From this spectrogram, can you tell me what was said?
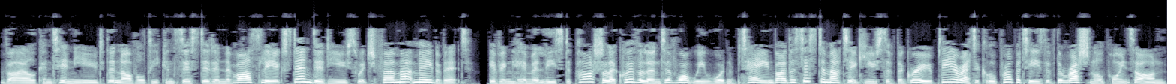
Weil continued, the novelty consisted in the vastly extended use which Fermat made of it, giving him at least a partial equivalent of what we would obtain by the systematic use of the group theoretical properties of the rational points on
